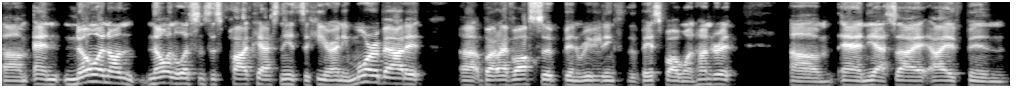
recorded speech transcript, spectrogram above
Um, and no one on no one that listens to this podcast needs to hear any more about it. Uh, but I've also been reading the Baseball 100 um, and yes, I I've been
